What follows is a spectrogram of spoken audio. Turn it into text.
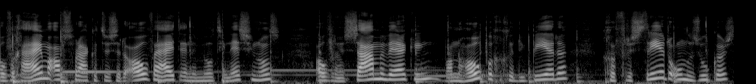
Over geheime afspraken tussen de overheid en de multinationals, over hun samenwerking, wanhopige gedupeerde, gefrustreerde onderzoekers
